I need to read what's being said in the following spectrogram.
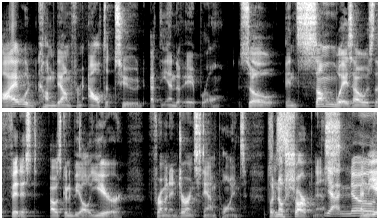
I would come down from altitude at the end of April. So in some ways I was the fittest I was going to be all year from an endurance standpoint, but no sharpness. yeah, no, And the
